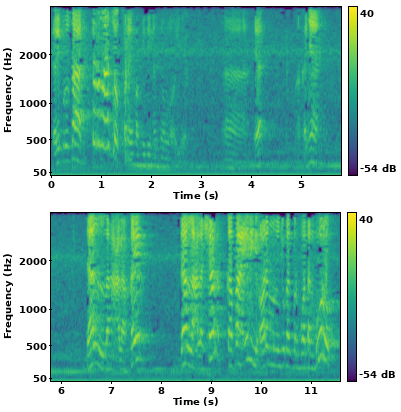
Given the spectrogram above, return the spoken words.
dari perusahaan, termasuk pada fakidin Allah ya. Nah, ya. Makanya dalla ala khair dalla ala syar kafa'ilihi orang menunjukkan perbuatan buruk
